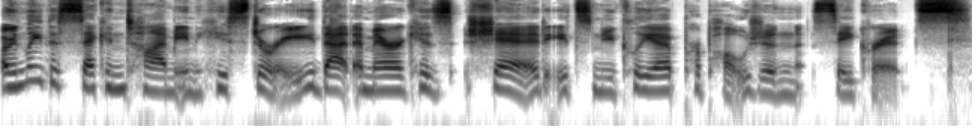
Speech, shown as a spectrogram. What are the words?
only the second time in history that America's shared its nuclear propulsion secrets.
